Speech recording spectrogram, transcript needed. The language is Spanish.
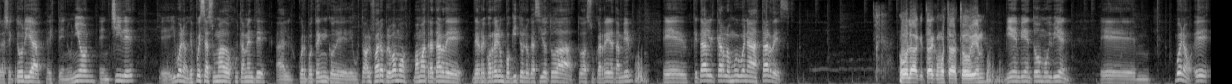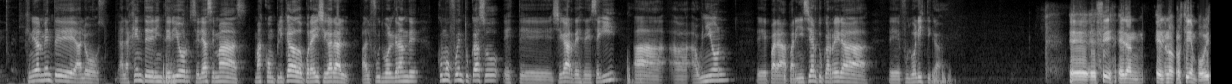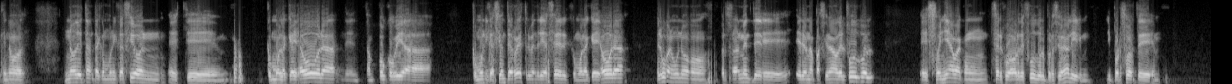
trayectoria este, en Unión, en Chile. Eh, y bueno, después se ha sumado justamente al cuerpo técnico de, Gustavo Alfaro, pero vamos, vamos a tratar de, recorrer un poquito lo que ha sido toda, toda su carrera también. Eh, ¿Qué tal, Carlos? Muy buenas tardes. Hola, ¿qué tal? ¿Cómo estás? ¿Todo bien? Bien, bien, todo muy bien. Eh, bueno, generalmente a, los, a la gente del interior se le hace más, más complicado por ahí llegar al, al fútbol grande. ¿Cómo fue en tu caso este, llegar desde Seguí a, Unión eh, para, iniciar tu carrera eh, futbolística? Eh, sí, eran, eran otros tiempos, ¿viste? No, no de tanta comunicación este, como la que hay ahora, tampoco había comunicación terrestre, vendría a ser como la que hay ahora. Pero bueno, uno personalmente era un apasionado del fútbol, eh, soñaba con ser jugador de fútbol profesional y, por suerte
